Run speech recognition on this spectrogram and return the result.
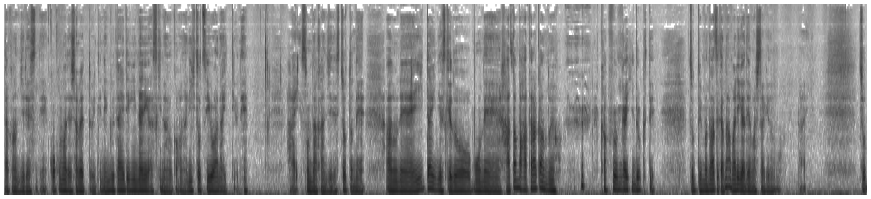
た感じですね。ここまで喋っておいてね、具体的に何が好きなのかは何一つ言わないっていうね。はい。そんな感じです。ちょっとね、あのね、言いたいんですけど、もうね、頭働かんのよ。花粉がひどくて。ちょっと今なぜか鉛が出ましたけども。はい。ちょっ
